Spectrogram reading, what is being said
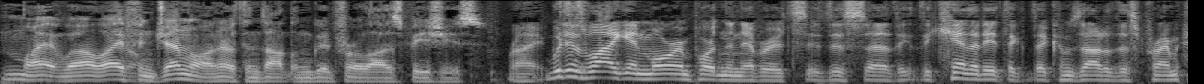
Well, life in general on Earth is not looking good for a lot of species. Right, which is why, again, more important than ever, it's, it's this uh, the, the candidate that, that comes out of this primary.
